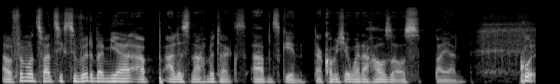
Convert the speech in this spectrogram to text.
aber 25. würde bei mir ab alles nachmittags, abends gehen. Da komme ich irgendwann nach Hause aus Bayern. Cool.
